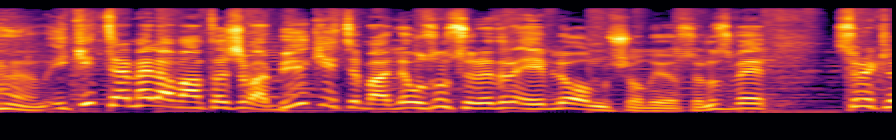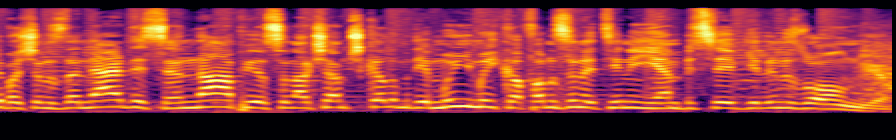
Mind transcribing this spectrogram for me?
İki temel avantajı var. Büyük ihtimalle uzun süredir evli olmuş oluyorsunuz ve sürekli başınızda neredesin, ne yapıyorsun, akşam çıkalım mı diye mıy mıy kafanızın etini yiyen bir sevgiliniz olmuyor.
